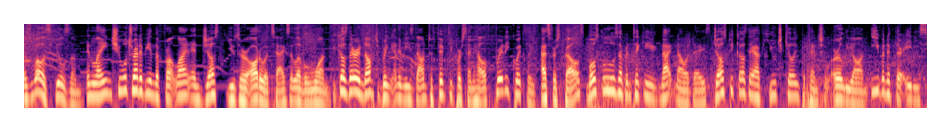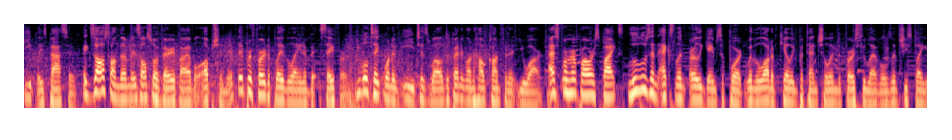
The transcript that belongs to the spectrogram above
as well as heals them. In lane, she will try to be in the front line and just use her auto attacks at level 1 because they're enough to bring enemies down to 50% health pretty quickly. As for spells, most Lulus have been taking Ignite nowadays just because they have huge killing potential early on even if their ADC plays passive. Exhaust on them is also a very viable option if they prefer to play the lane a bit safer. You will take one of each as well depending on how confident you are. As for her power spikes, Lulu's an excellent early game support with a lot of killing potential in the first few levels if she's playing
